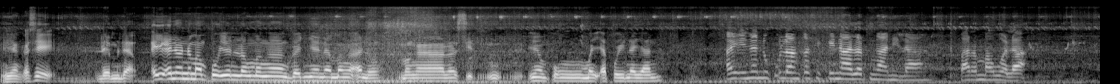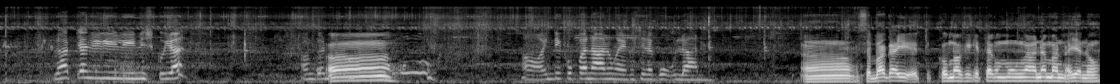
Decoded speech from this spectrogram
Ayan, kasi damda. Ay, ano naman po yun lang mga ganyan na mga ano, mga nasi- yung pong may apoy na yan. Ay, inano ko lang kasi kinalat nga nila para mawala. Lahat yan, nililinis ko yan. Ang ganun. Ah, Oo. Oo, hindi ko pa naano ngayon kasi nag-uulan. Ah, sa bagay, kung makikita mo nga naman, ayan oh,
